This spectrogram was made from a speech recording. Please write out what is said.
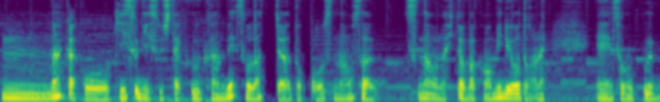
うん、なんかこう、ギスギスした空間で育っちゃうと、こう、素直さ、素直な人はバカを見るよとかね、えー、素朴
